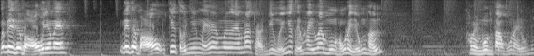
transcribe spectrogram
nó đi theo bộ nha em. Đi theo bộ chứ tự nhiên mẹ em em nói trời Duy Nguyễn giới thiệu hay quá mua hũ này gì cũng thử. Thôi mày mua tao hũ này luôn đi.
